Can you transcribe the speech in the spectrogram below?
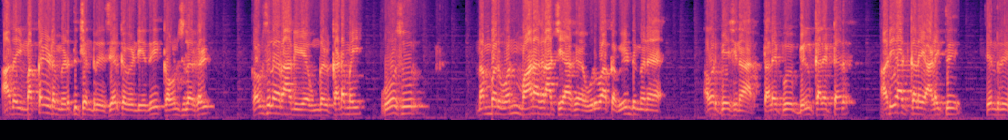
அதை மக்களிடம் எடுத்து சென்று சேர்க்க வேண்டியது கவுன்சிலர்கள். கவுன்சிலர் ஆகிய உங்கள் கடமை ஓசூர் நம்பர் ஒன் மாநகராட்சியாக உருவாக்க வேண்டும் என அவர் பேசினார். தலைப்பு பில் கலெக்டர் அடியாட்களை அழைத்து சென்று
